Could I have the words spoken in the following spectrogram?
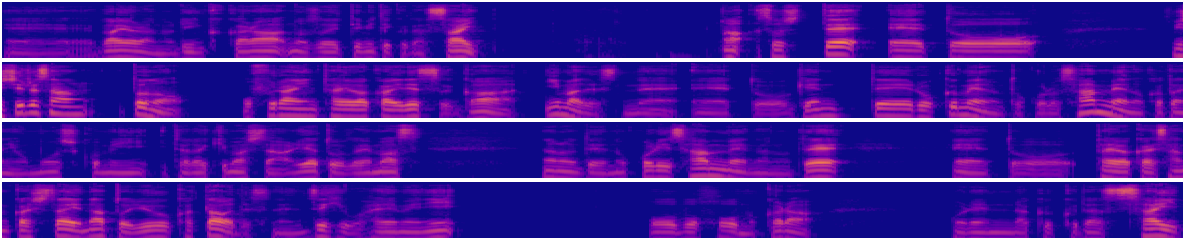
えー、概要欄のリンクから覗いてみてください。あ、そして、えっ、ー、と、ミシルさんとのオフライン対話会ですが、今ですね、えっ、ー、と、限定6名のところ3名の方にお申し込みいただきました。ありがとうございます。なので、残り3名なので、えっ、ー、と、対話会参加したいなという方はですね、ぜひお早めに応募フォームからご連絡くださいっ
